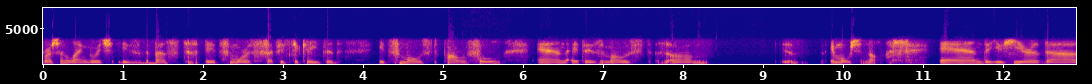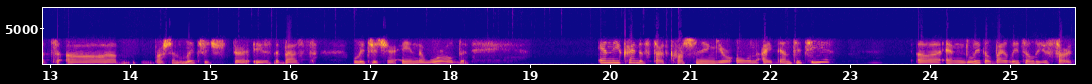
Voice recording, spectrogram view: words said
Russian language is the best. It's more sophisticated. It's most powerful, and it is most um, emotional. And you hear that uh, Russian literature is the best literature in the world. And you kind of start questioning your own identity uh, and little by little, you start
